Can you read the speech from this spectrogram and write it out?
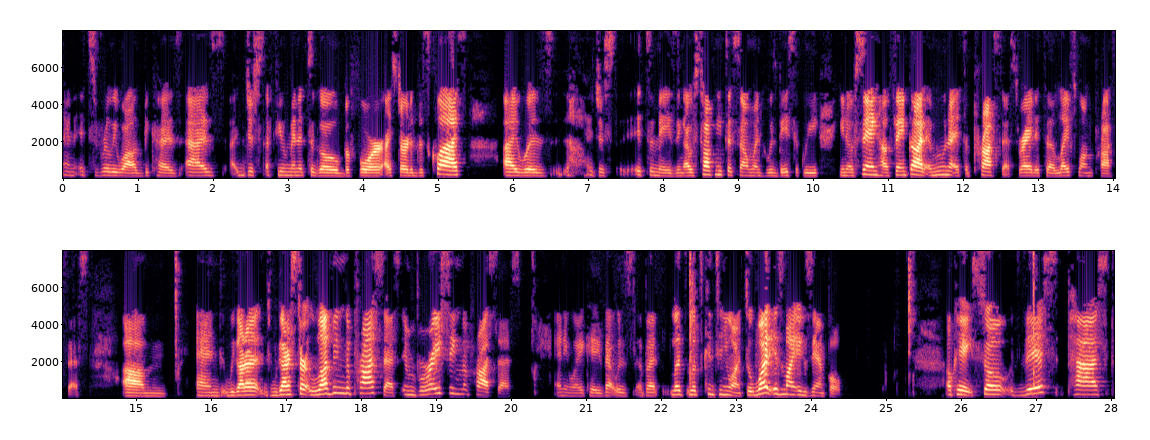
and it's really wild because as just a few minutes ago before I started this class, I was it just it's amazing. I was talking to someone who was basically, you know, saying how thank God Emunah, it's a process, right? It's a lifelong process. Um, and we gotta we gotta start loving the process embracing the process. Anyway okay that was but let's let's continue on. So what is my example? Okay so this past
